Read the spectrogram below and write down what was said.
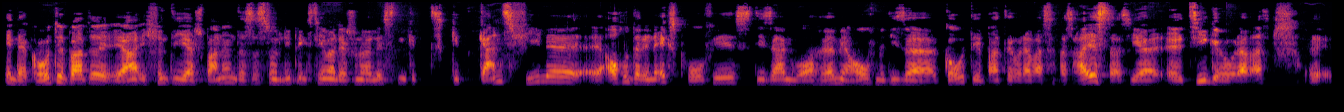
In der Go-Debatte, ja, ich finde die ja spannend. Das ist so ein Lieblingsthema der Journalisten. Gibt gibt ganz viele, äh, auch unter den Ex-Profis, die sagen, boah, hör mir auf mit dieser Go-Debatte oder was was heißt das hier, äh, Ziege oder was? Äh,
